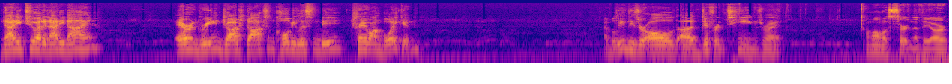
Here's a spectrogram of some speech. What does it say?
92 out of 99. Aaron Green, Josh Doctson, Kolby Listenbee, Trevone Boykin. I believe these are all uh, different teams, right? I'm almost certain that they are.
